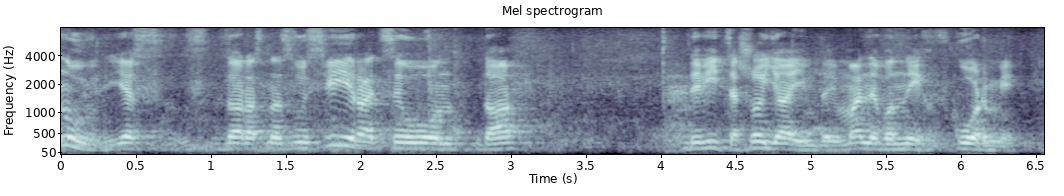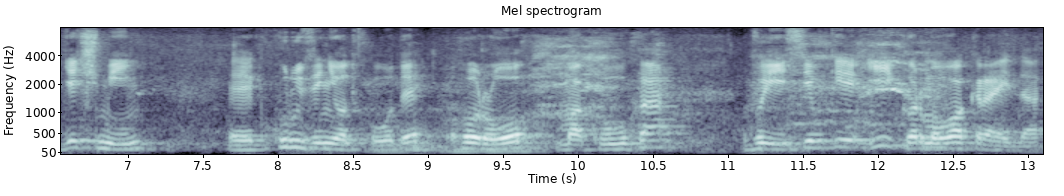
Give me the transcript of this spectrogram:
Ну, я зараз назву свій раціон. Да. Дивіться, що я їм даю. У мене в них в кормі ячмінь, е, кукурудзяні відходи, горох, макуха, висівки і кормова крейда.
